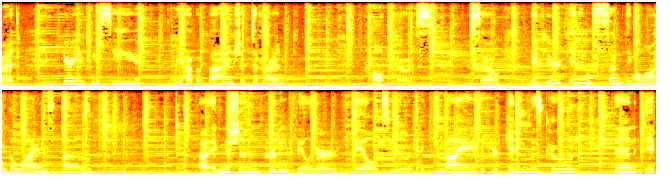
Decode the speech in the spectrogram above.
but here you can see we have a bunch of different fault codes. So if you're getting something along the lines of uh, ignition proving failure, fail to ignite, if you're getting this code, then it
